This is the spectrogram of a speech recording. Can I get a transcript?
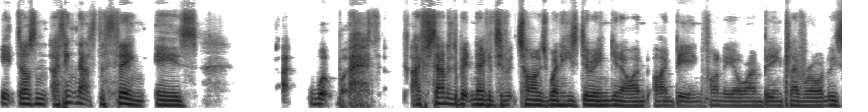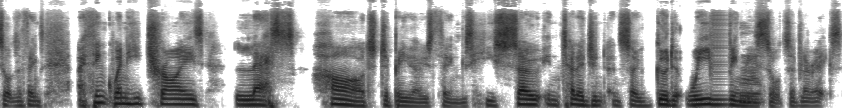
it doesn't. I think that's the thing is, I- wh- I've sounded a bit negative at times when he's doing, you know, I'm I'm being funny or I'm being clever or these sorts of things. I think when he tries less hard to be those things, he's so intelligent and so good at weaving Mm. these sorts of lyrics.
